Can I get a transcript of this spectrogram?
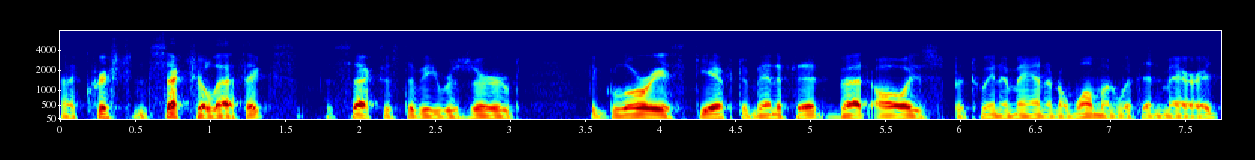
uh, Christian sexual ethics, the sex is to be reserved it's a glorious gift and benefit, but always between a man and a woman within marriage.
